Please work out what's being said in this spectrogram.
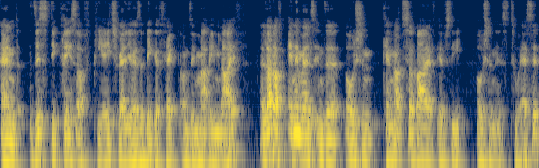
And this decrease of pH value has a big effect on the marine life. A lot of animals in the ocean cannot survive if the ocean is too acid,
